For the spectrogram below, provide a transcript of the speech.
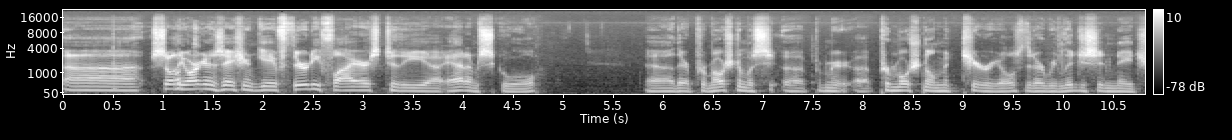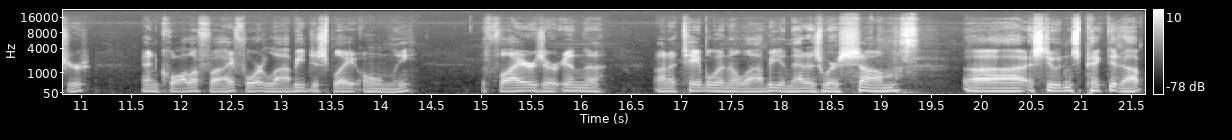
Uh, so the organization gave 30 flyers to the uh, Adams School. Uh, they're promotional mas- uh, premier- uh, promotional materials that are religious in nature and qualify for lobby display only. The flyers are in the on a table in the lobby, and that is where some uh, students picked it up.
